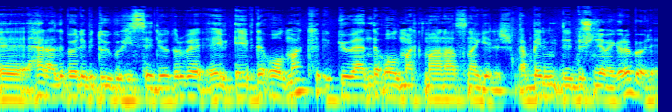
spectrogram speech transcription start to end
e, herhalde böyle bir duygu hissediyordur ve ev, evde olmak güvende olmak manasına gelir. Yani benim düşünceme göre böyle.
